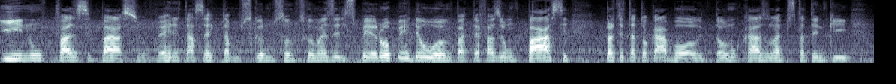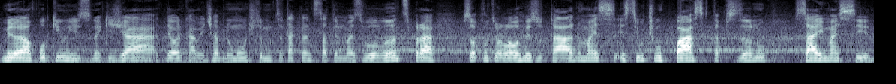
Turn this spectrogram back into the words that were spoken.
E não faz esse passe. O Werner tá certo que tá buscando, buscando, buscando, mas ele esperou perder o ângulo pra até fazer um passe para tentar tocar a bola. Então, no caso, o Leipzig está tendo que melhorar um pouquinho isso, né? Que já, teoricamente, abriu um monte de muitos atacantes, está tendo mais volantes para só controlar o resultado, mas esse último passe que está precisando sair mais cedo.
